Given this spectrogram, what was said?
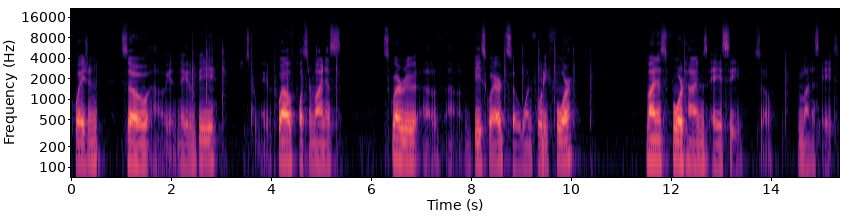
equation. So uh, we get negative b, just negative 12 plus or minus square root of um, b squared, so 144, minus 4 times ac, so minus 8.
